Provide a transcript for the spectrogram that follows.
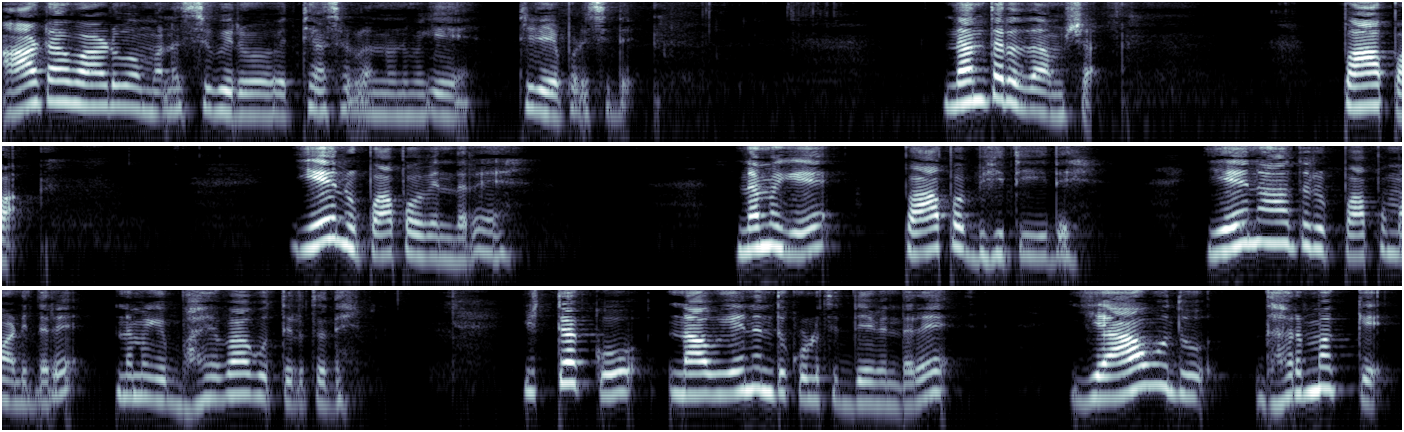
ಆಟವಾಡುವ ಮನಸ್ಸಿಗೂ ಇರುವ ವ್ಯತ್ಯಾಸಗಳನ್ನು ನಿಮಗೆ ತಿಳಿಯಪಡಿಸಿದೆ. ನಂತರದ ಅಂಶ. ಪಾಪ. ಏನು ಪಾಪವೆಂದರೆ? ನಮಗೆ ಪಾಪ ಭೀತಿ ಇದೆ. ಏನಾದರೂ ಪಾಪ ಮಾಡಿದರೆ ನಮಗೆ ಭಯವಾಗುತ್ತಿರುತ್ತದೆ. ಇಷ್ಟಕ್ಕೂ ನಾವು ಏನೆಂದುಕೊಳ್ಳುತ್ತಿದ್ದೇವೆಂದರೆ, ಯಾವುದು ಧರ್ಮಕ್ಕೆ,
